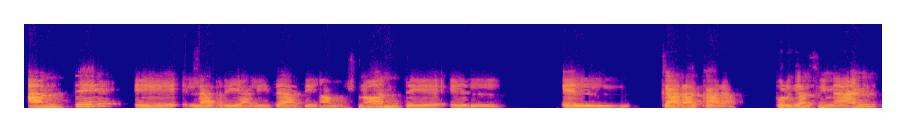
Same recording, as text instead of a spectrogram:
ante eh, la realidad, digamos, ¿no? Ante el, el cara a cara. Porque al final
